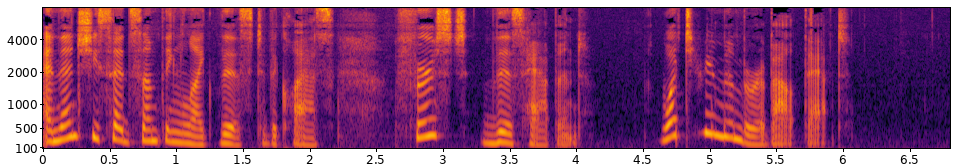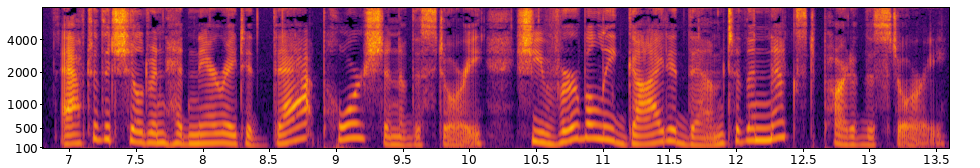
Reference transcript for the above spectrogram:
and then she said something like this to the class First, this happened. What do you remember about that? After the children had narrated that portion of the story, she verbally guided them to the next part of the story.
